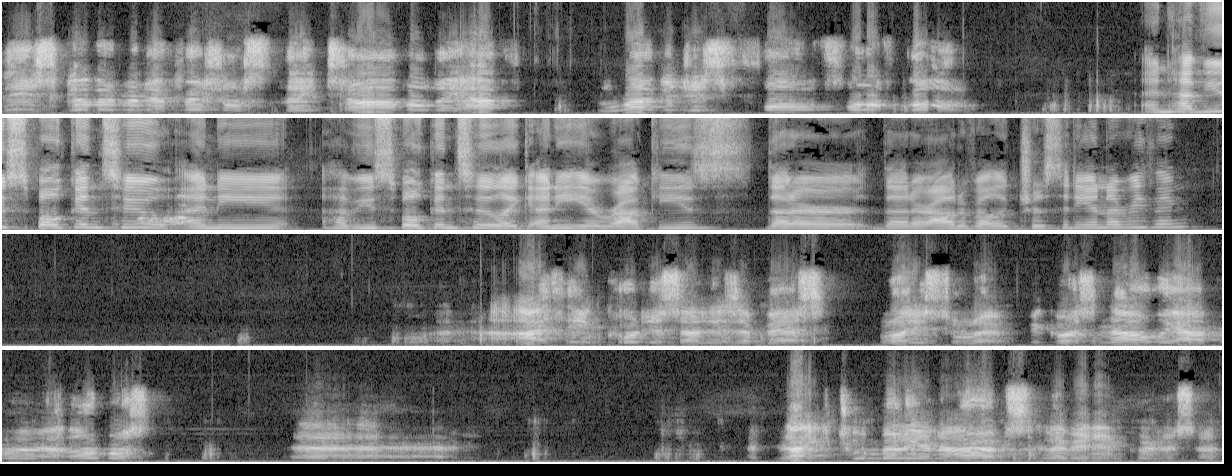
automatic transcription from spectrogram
these government officials they travel they have luggages full full of gold And have you spoken to any have you spoken to like any Iraqis that are that are out of electricity and everything? I think kurdistan is the best place to live because now we have uh, almost uh, like 2 million arabs living in kurdistan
